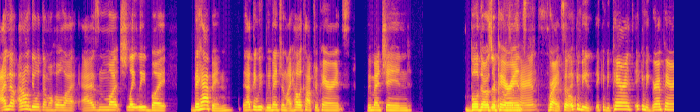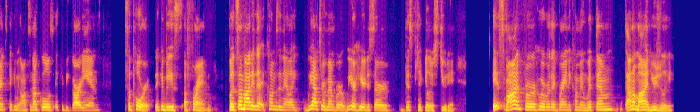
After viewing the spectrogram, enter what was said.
I know I don't deal with them a whole lot as much lately, but they happen. And I think we, we mentioned like helicopter parents. We mentioned bulldozer, parents. parents. Right. So oh. it can be it can be parents, it can be grandparents, it can be aunts and uncles, it can be guardians, support, it can be a friend. But somebody that comes in there like we have to remember we are here to serve this particular student. It's fine for whoever they bring to come in with them. I don't mind usually.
